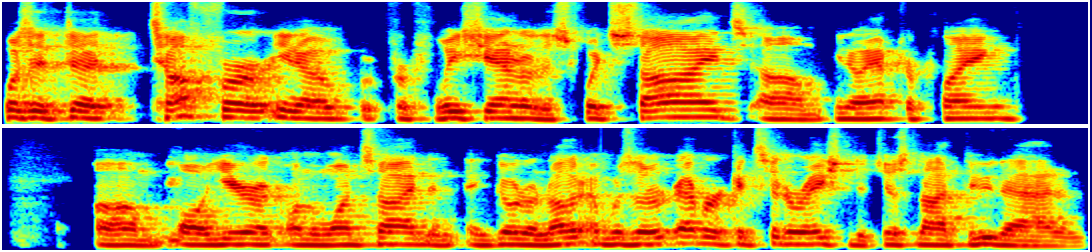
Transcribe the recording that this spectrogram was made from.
was it uh, tough for you know for Feliciano to switch sides? Um, you know, after playing um, all year on the one side and, and, go to another, and was there ever a consideration to just not do that? And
